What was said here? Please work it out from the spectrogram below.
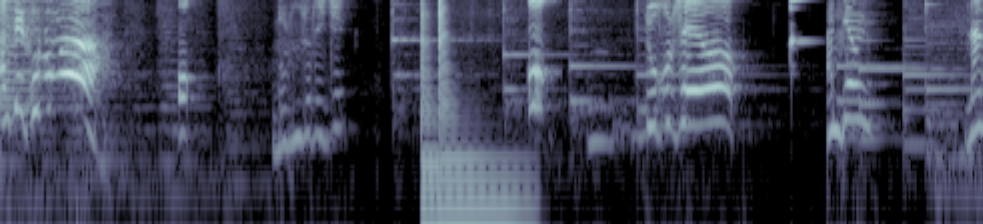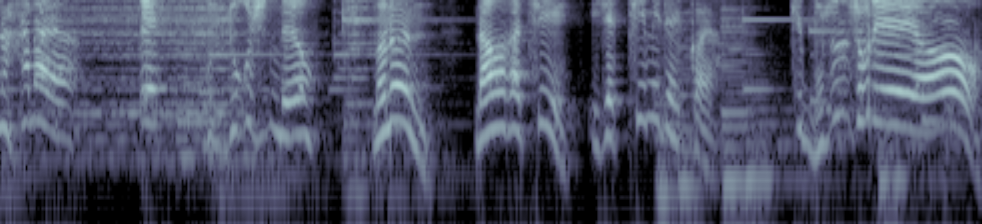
안 돼 고봉아. 어 무슨 소리지 어 누구세요 안녕. 나는 하나야. 네 뭐, 누구신데요 너는 나와 같이 이제 팀이 될 거야. 이게 무슨 소리예요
